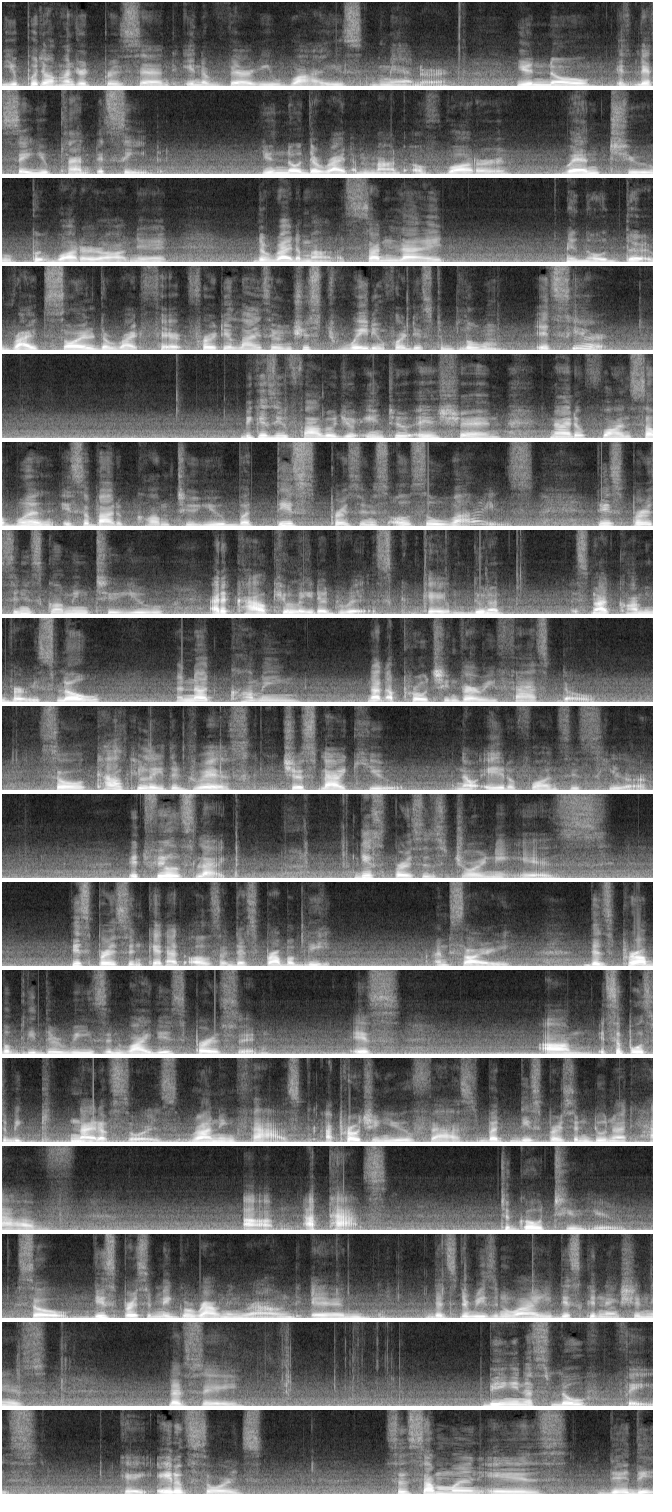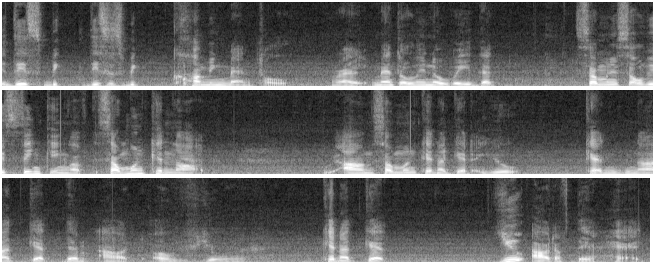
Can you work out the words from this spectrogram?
you put 100% in a very wise manner. You know, let's say you plant the seed. You know the right amount of water, when to put water on it, the right amount of sunlight, you know the right soil the right fertilizer and just waiting for this to bloom. It's here. Because you followed your intuition. Knight of wands someone is about to come to you but this person is also wise. This person is coming to you at a calculated risk okay? Do not it's not coming very slow and not coming not approaching very fast though. So calculated risk just like you now eight of wands is here. It feels like this person's journey is this person cannot also that's probably i'm sorry that's probably the reason why this person is um, it's supposed to be knight of swords running fast approaching you fast but this person do not have um, a path to go to you. So this person may go round and round and that's the reason why this connection is let's say being in a slow phase okay? Eight of swords. So someone is this this is becoming mental right? Mental in a way that someone is always thinking of someone cannot um, someone cannot get you cannot get them out of your cannot get you out of their head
